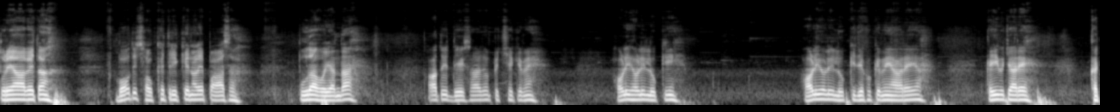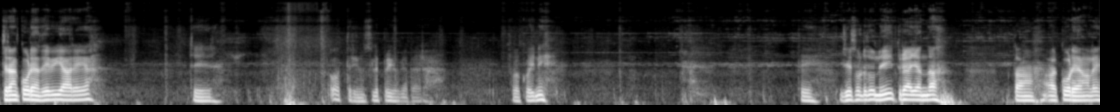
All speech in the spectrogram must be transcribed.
ਤੁਰਿਆ ਆਵੇ ਤਾਂ ਬਹੁਤ ਹੀ ਸੌਖੇ ਤਰੀਕੇ ਨਾਲ ਇਹ ਪਾਸ ਪੂਰਾ ਹੋ ਜਾਂਦਾ। ਆ ਤੁਸੀਂ ਦੇਖ ਸਕਦੇ ਹੋ ਪਿੱਛੇ ਕਿਵੇਂ ਹੌਲੀ ਹੌਲੀ ਲੋਕੀ, ਹੌਲੀ ਹੌਲੀ ਲੋਕੀ ਦੇਖੋ ਕਿਵੇਂ ਆ ਰਹੇ ਆ। ਕਈ ਵਿਚਾਰੇ ਖੱਚਰਾਂ ਘੋੜਿਆਂ ਦੇ ਵੀ ਆ ਰਹੇ ਆ। ਤੇ ਉਹ ਤੇਰੀ ਨੂੰ ਸਲਿੱਪਰੀ ਹੋ ਗਿਆ ਪੈਰ ਚਲੋ ਕੋਈ ਨਹੀਂ ਤੇ ਜੇ ਤੁਹਾਡੇ ਤੋਂ ਨਹੀਂ ਤੁਰਿਆ ਜਾਂਦਾ ਤਾਂ ਆ ਘੋੜਿਆਂ ਵਾਲੇ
